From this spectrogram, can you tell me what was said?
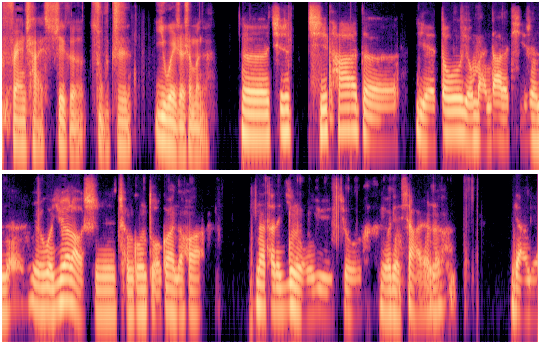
franchise 这个组织意味着什么呢？呃，其实其他的也都有蛮大的提升的。如果约老师成功夺冠的话，那他的硬荣誉就有点吓人了，两年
